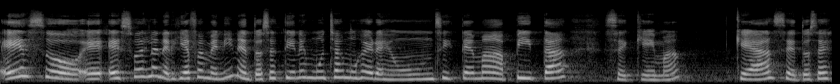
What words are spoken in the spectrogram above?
Eso, e, eso es la energía femenina. Entonces tienes muchas mujeres en un sistema pita, se quema ¿qué hace? Entonces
